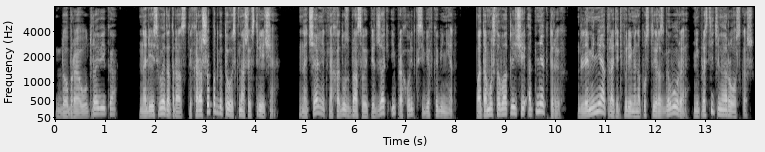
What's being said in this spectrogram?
«Доброе утро, Вика. Надеюсь, в этот раз ты хорошо подготовилась к нашей встрече?» Начальник на ходу сбрасывает пиджак и проходит к себе в кабинет. Потому что, в отличие от некоторых, для меня тратить время на пустые разговоры – непростительная роскошь.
